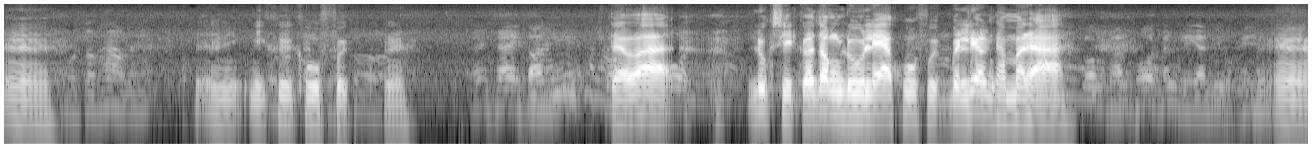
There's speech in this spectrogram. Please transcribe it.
เอออันนี้นี่คือครูฝึกนะแต่ว่าลูกศิษย์ก็ต้องดูแลครูฝึกเป็นเรื่องธรรมดาเออ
